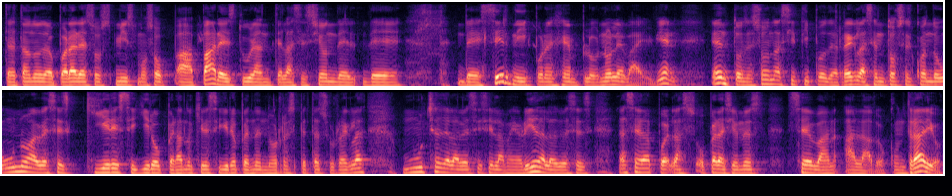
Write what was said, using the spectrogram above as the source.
tratando de operar esos mismos pares durante la sesión de, de, de Sydney, por ejemplo, no le va a ir bien. Entonces son así tipo de reglas. Entonces cuando uno a veces quiere seguir operando, quiere seguir operando y no respeta sus reglas, muchas de las veces y la mayoría de las veces las, operaciones se van al lado contrario.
